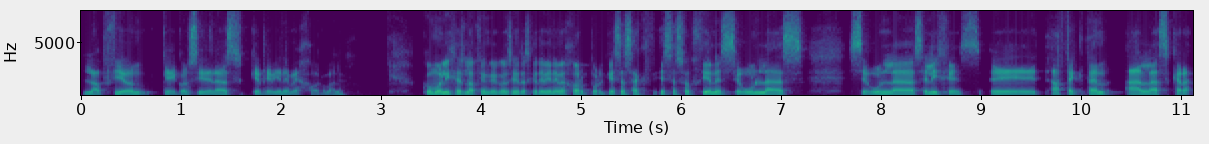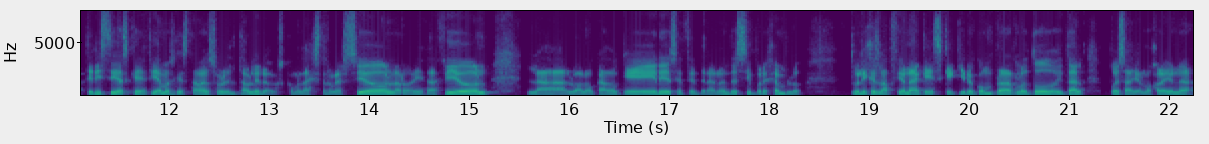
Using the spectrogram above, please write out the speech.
la opción que consideras que te viene mejor, ¿vale? ¿Cómo eliges la opción que consideras que te viene mejor? Porque esas, esas opciones, según las, según las eliges, eh, afectan a las características que decíamos que estaban sobre el tablero, pues como la extroversión, la organización, lo alocado que eres, etc. Entonces, si por ejemplo tú eliges la opción A, que es que quiero comprarlo todo y tal, pues a lo mejor hay una,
